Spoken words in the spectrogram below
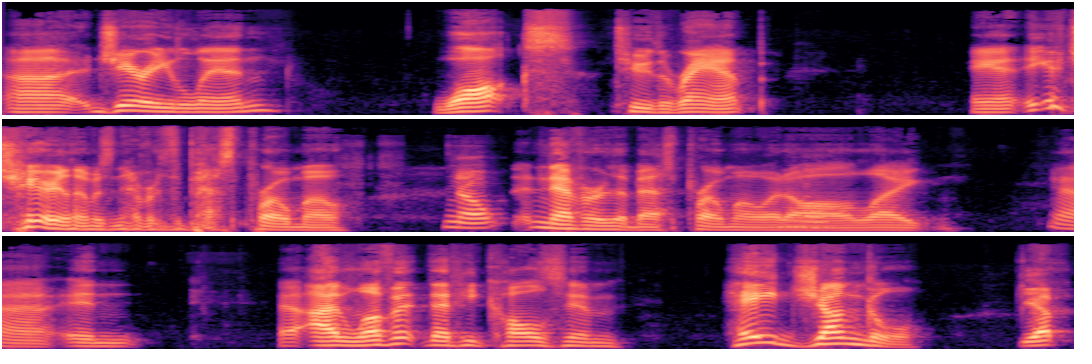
Uh, Jerry Lynn walks to the ramp, and you know, Jerry Lynn was never the best promo. No. Never the best promo at No. all. Like, uh, and I love it that he calls him "Hey Jungle." Yep.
